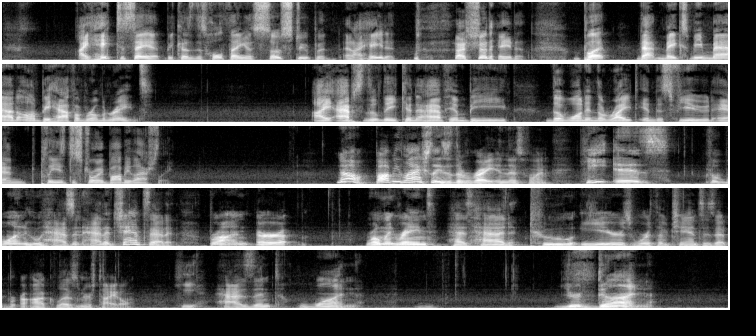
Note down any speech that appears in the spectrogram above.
I hate to say it because this whole thing is so stupid, and I hate it. I should hate it, but that makes me mad on behalf of Roman Reigns. I absolutely can have him be the one in the right in this feud, and please destroy Bobby Lashley. No, Bobby Lashley is the right in this one. He is the one who hasn't had a chance at it. Braun or Roman Reigns has had two years worth of chances at Brock Lesnar's title. He hasn't won. You're done.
